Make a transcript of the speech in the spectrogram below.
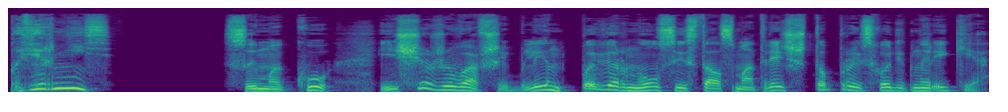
повернись!» Сыма Ку, еще жевавший блин, повернулся и стал смотреть, что происходит на реке.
